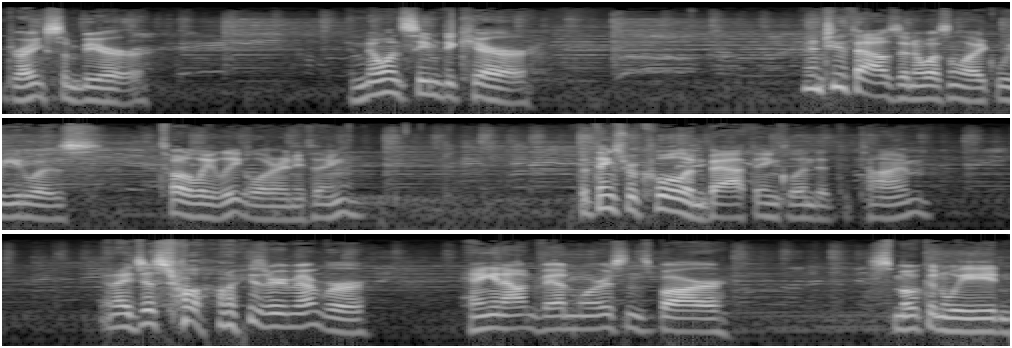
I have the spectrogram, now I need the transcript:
drank some beer, and no one seemed to care. In 2000, it wasn't like weed was totally legal or anything, but things were cool in Bath, England at the time. And I just always remember hanging out in Van Morrison's bar, smoking weed,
